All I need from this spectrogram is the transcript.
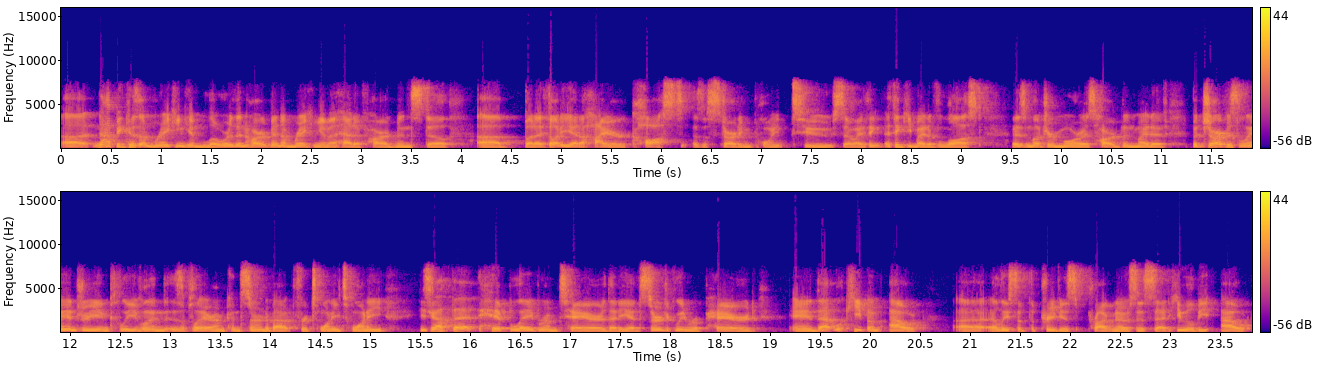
uh, not because I'm ranking him lower than Hardman. I'm ranking him ahead of Hardman still. Uh, but I thought he had a higher cost as a starting point too. So I think I think he might have lost as much or more as Hardman might have. But Jarvis Landry in Cleveland is a player I'm concerned about for 2020. He's got that hip labrum tear that he had surgically repaired, and that will keep him out. Uh, at least at the previous prognosis said he will be out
